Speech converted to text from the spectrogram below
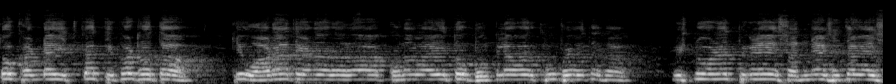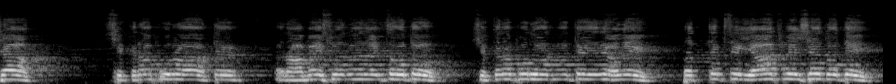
तो खंड्या इतका तिखट होता. की वाड्यात येणाराला कोणालाही तो भुंकल्यावर खूप हे होत होता विष्णू गणेश पिंगळे संन्यासाच्या वेशात शिखरापूरला ते रामेश्वरला जायचं होतं. शिखरापूरवरनं ते आले प्रत्यक्ष याच वेशात होते.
